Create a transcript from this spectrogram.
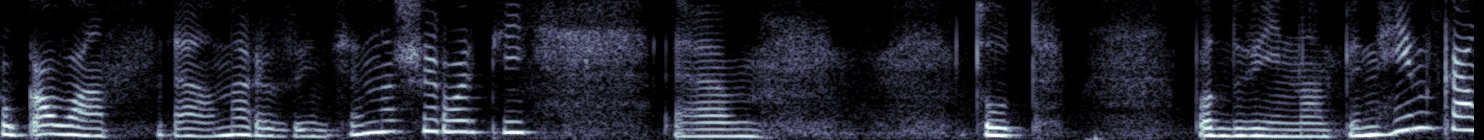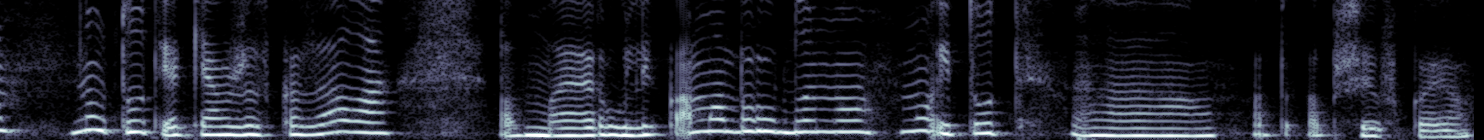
Рукава е, на резинці на широкій. Е, Тут подвійна пінгінка. Ну, тут, як я вже сказала, руліком обрублено. Ну і тут е, об- обшивкою.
